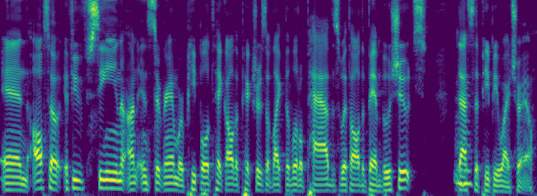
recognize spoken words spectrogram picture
And also, if you've seen on Instagram where people take all the pictures of like the little paths with all the bamboo shoots, that's the Pipiwai Trail.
